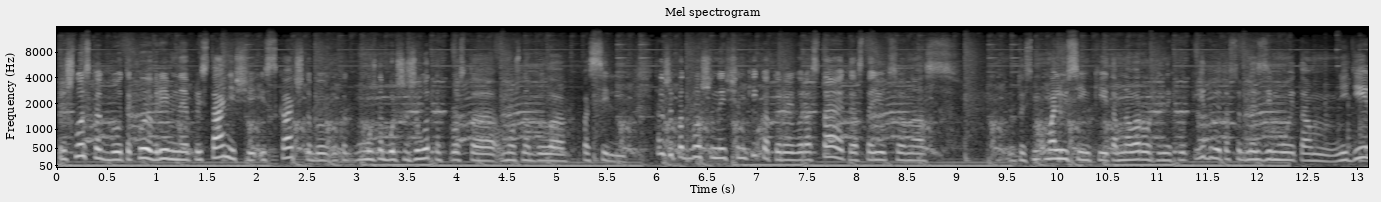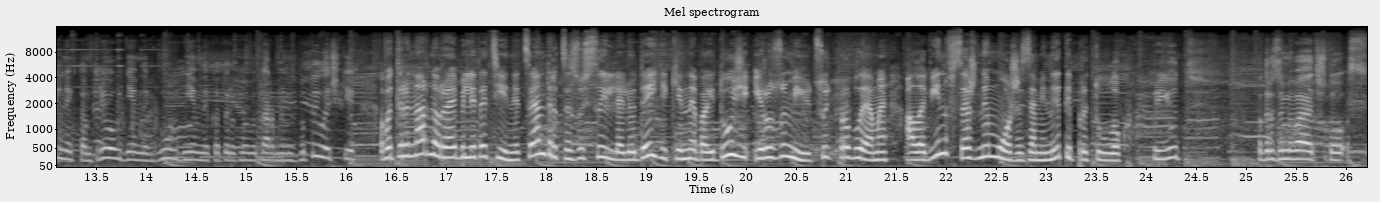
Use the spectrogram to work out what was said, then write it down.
Пришлось как бы такое временное пристанище искать, чтобы как можно больше животных просто можно было поселить. Также подброшенные щенки, которые вырастают и остаются у нас ну, то есть малюсенькие, там новорожденных выкидывают, особенно зимой, там недельных, там трехдневных, двухдневных, которых мы выкармливаем с бутылочки. Ветеринарно-реабілітаційний центр це зусилля людей, які не байдужі і розуміють суть проблеми, але він все ж не може замінити притулок. Приют подразумевает, что с-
